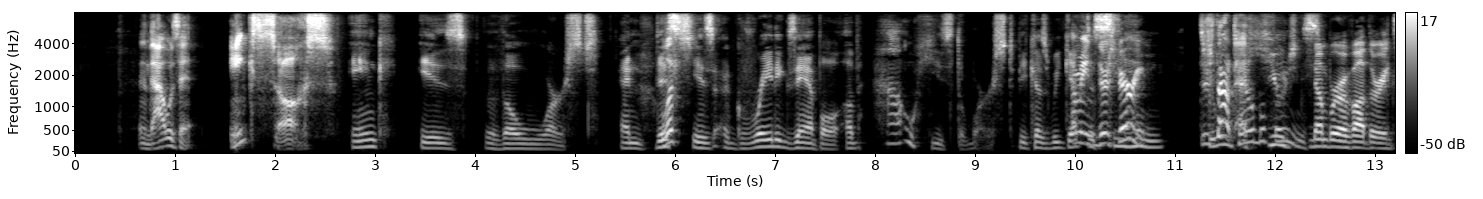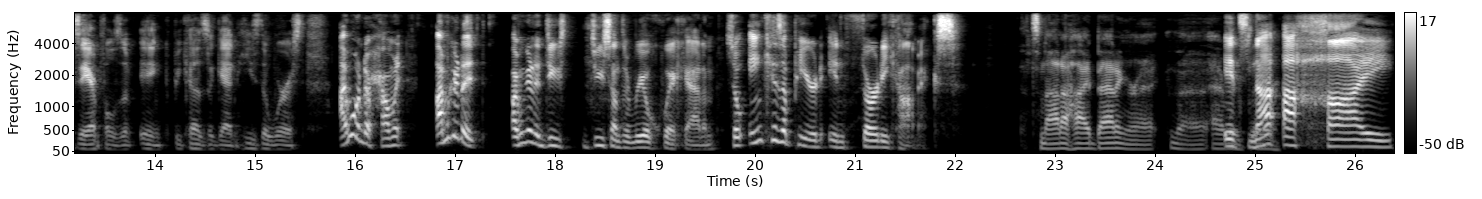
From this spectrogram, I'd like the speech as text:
And that was it. Ink sucks. Ink is the worst. And this Let's- is a great example of how he's the worst because we get I mean, to there's see very- There's not a huge things. number of other examples of ink because again, he's the worst. I wonder how many I'm gonna I'm gonna do do something real quick, Adam. So Ink has appeared in 30 comics. It's not a high batting rate. uh. It's not there. a high.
